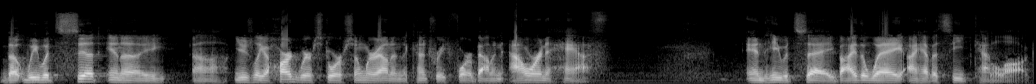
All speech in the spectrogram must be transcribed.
but we would sit in a uh, usually a hardware store somewhere out in the country for about an hour and a half. And he would say, "By the way, I have a seed catalog."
